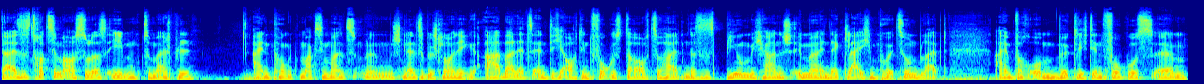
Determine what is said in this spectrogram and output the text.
Da ist es trotzdem auch so, dass eben zum Beispiel ein Punkt maximal ähm, schnell zu beschleunigen, aber letztendlich auch den Fokus darauf zu halten, dass es biomechanisch immer in der gleichen Position bleibt. Einfach um wirklich den Fokus ähm,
